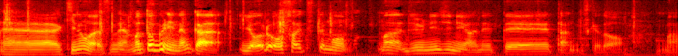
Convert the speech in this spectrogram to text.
えー、昨日はですね、まあ、特になんか夜遅いっつっても、まあ、12時には寝てたんですけど、まあ、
